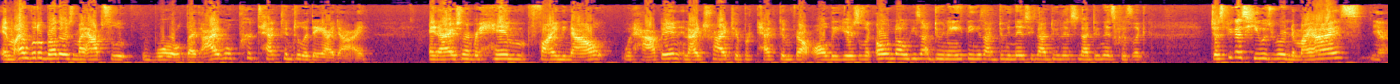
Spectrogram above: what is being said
And my little brother is my absolute world. Like I will protect him till the day I die. And I just remember him finding out what happened, and I tried to protect him throughout all the years. I was like, "Oh no, he's not doing anything. He's not doing this. He's not doing this. He's not doing this." Because like, just because he was ruined in my eyes, Yeah,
